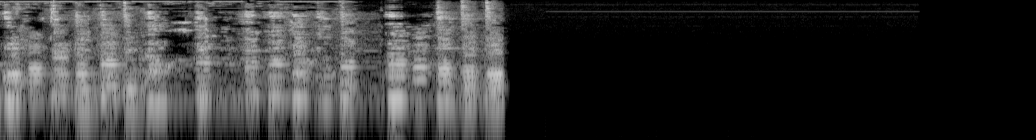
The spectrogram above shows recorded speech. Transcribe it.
Thank you.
